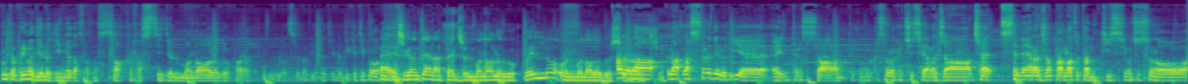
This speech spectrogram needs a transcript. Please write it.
appunto prima di Elodie mi ha dato un sacco fastidio il monologo paraculo sulla vita di Elodie, che tipo... Eh, e secondo te era peggio il monologo quello o il monologo su Allora, la, la storia di Elodie è, è interessante, comunque solo che ci si era già, cioè se ne era già parlato tantissimo, ci sono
